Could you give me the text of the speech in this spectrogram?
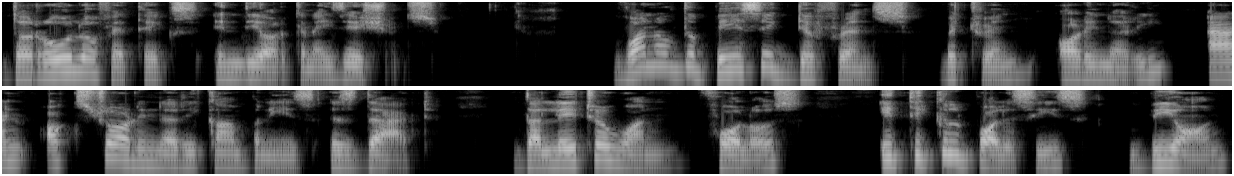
the role of ethics in the organizations. One of the basic difference between ordinary and extraordinary companies is that the later one follows ethical policies beyond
